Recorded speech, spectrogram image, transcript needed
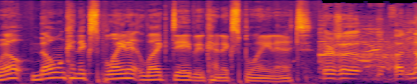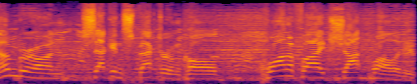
well, no one can explain it like David can explain it. There's a, a number on Second Spectrum called quantified shot quality.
